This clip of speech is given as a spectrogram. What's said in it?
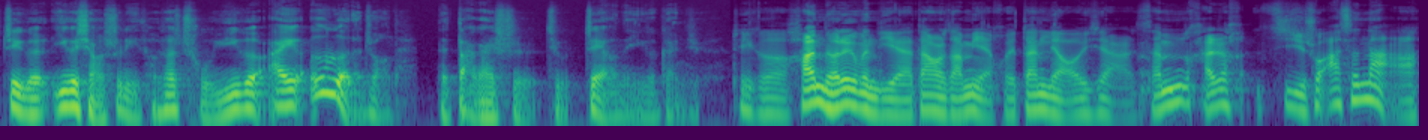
这个一个小时里头，他处于一个挨饿的状态。那大概是就这样的一个感觉。这个哈兰德这个问题啊，待会儿咱们也会单聊一下。咱们还是继续说阿森纳啊，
